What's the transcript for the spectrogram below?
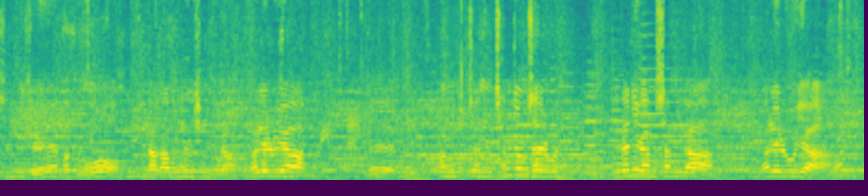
지금 이제 밖으로 나가고 있는 중입니다. 할렐루야. 네, 한국전 참전사 여러분 대단히 감사합니다. 할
